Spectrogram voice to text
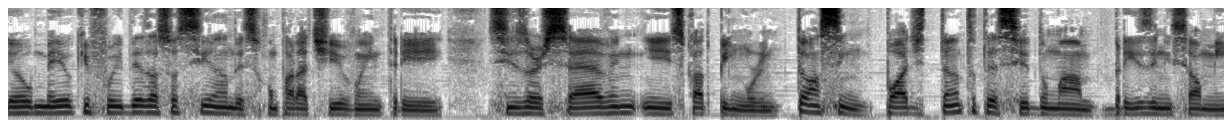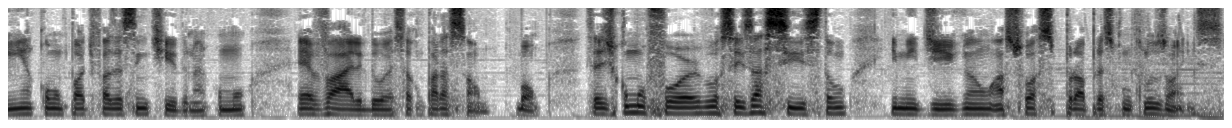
eu meio que fui desassociando esse comparativo entre Caesar 7 e Scott Pilgrim. Então, assim, pode tanto ter sido uma brisa inicial minha, como pode fazer sentido, né? Como é válido essa comparação. Bom, seja como for, vocês assistam e me digam as suas próprias conclusões.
